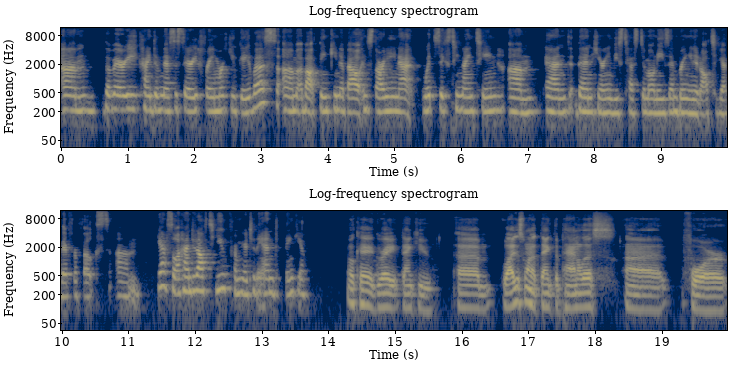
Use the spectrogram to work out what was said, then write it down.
um, the very kind of necessary framework you gave us um, about thinking about and starting at with 1619 um, and then hearing these testimonies and bringing it all together for folks. Um, yeah, so I'll hand it off to you from here to the end. Thank you. Okay, great. Thank you. Um, well, I just want to thank the panelists uh, for,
